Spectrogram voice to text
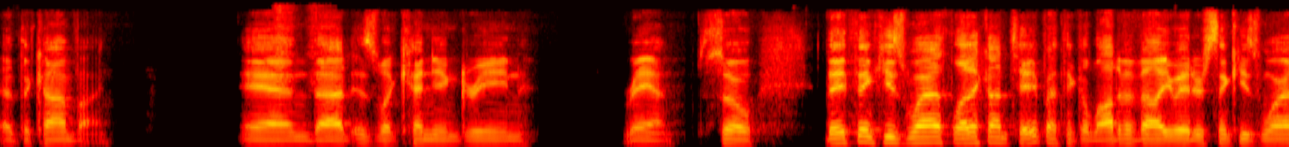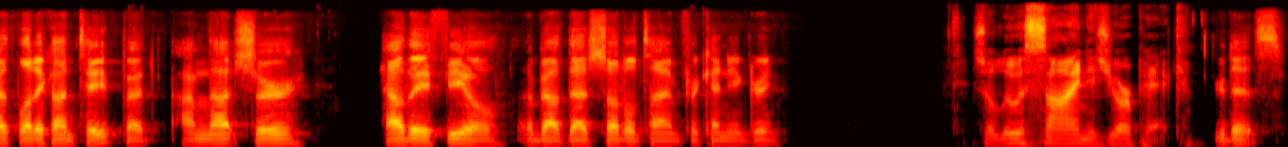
at the combine. And that is what Kenyon Green ran. So they think he's more athletic on tape. I think a lot of evaluators think he's more athletic on tape, but I'm not sure how they feel about that shuttle time for Kenyon Green. So Lewis Cine is your pick. It is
